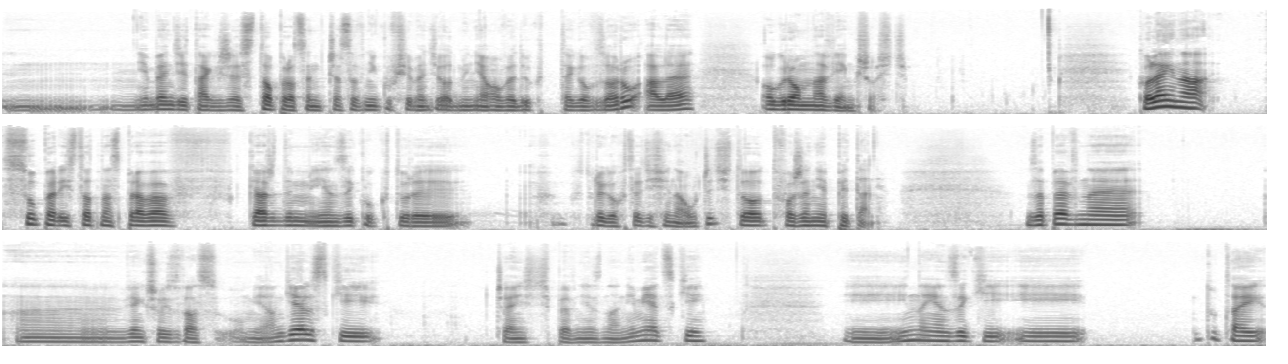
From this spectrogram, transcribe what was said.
mm, nie będzie tak, że 100% czasowników się będzie odmieniało według tego wzoru, ale ogromna większość. Kolejna super istotna sprawa w każdym języku, który, którego chcecie się nauczyć, to tworzenie pytań. Zapewne yy, większość z Was umie angielski, część pewnie zna niemiecki i inne języki, i tutaj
